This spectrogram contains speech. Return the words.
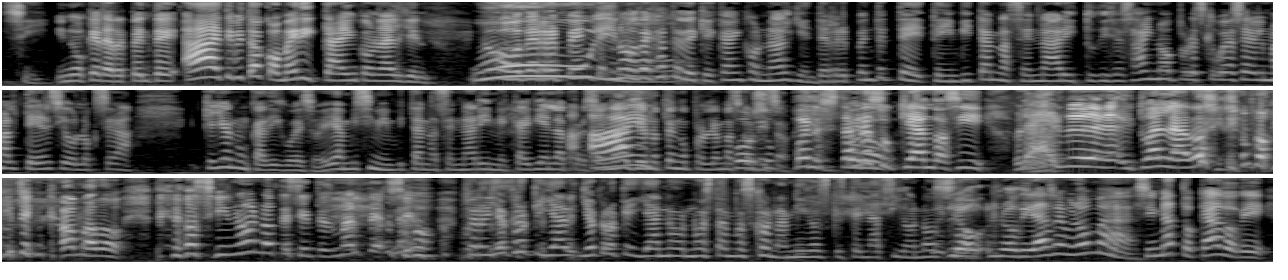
Sí. Y no que de repente, ay, te invito a comer y caen con alguien. No, de repente, Uy, no, déjate de que caen con alguien. De repente te, te invitan a cenar y tú dices, ay, no, pero es que voy a hacer el mal tercio o lo que sea. Que yo nunca digo eso, ¿eh? A mí si me invitan a cenar y me cae bien la persona, Ay, yo no tengo problemas con su- eso. Bueno, se están besuqueando así, y tú al lado, sí, un poquito incómodo. Pero si no, no te sientes mal tercio. No, pero yo creo que ya, yo creo que ya no, no estamos con amigos que estén así o no. Lo, lo dirás de broma. Sí me ha tocado de,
